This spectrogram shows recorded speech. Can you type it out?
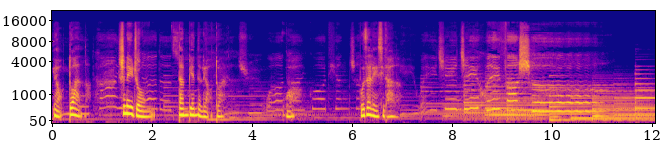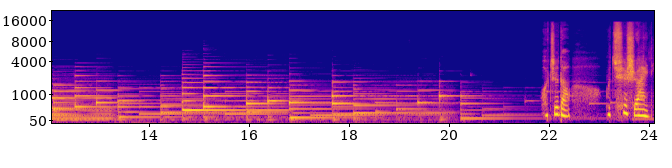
了断了，是那种单边的了断。我不再联系他了。我知道，我确实爱你，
